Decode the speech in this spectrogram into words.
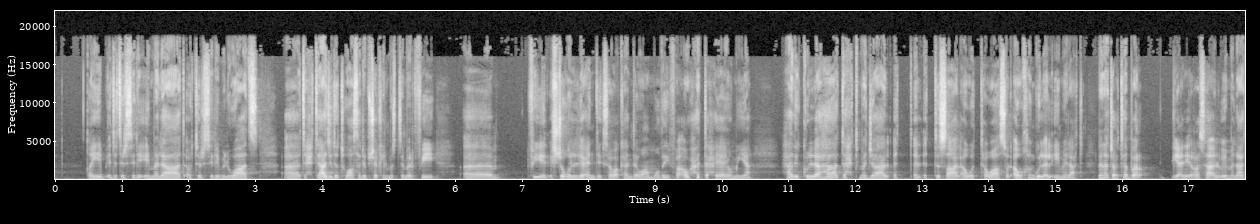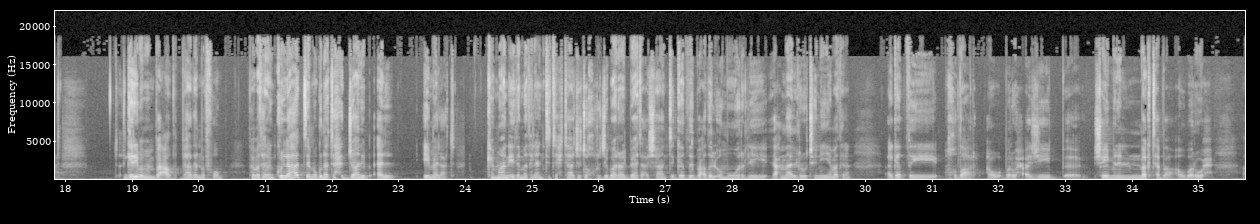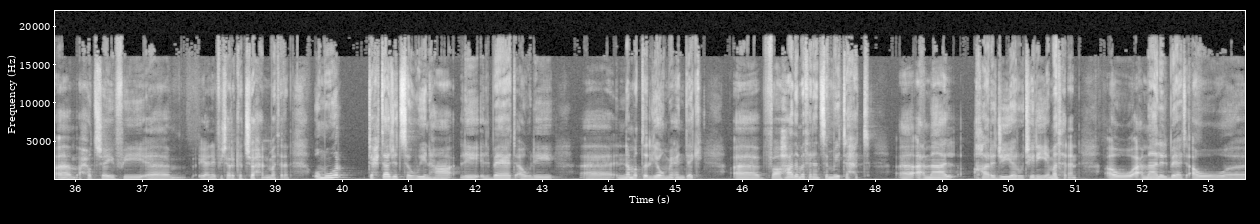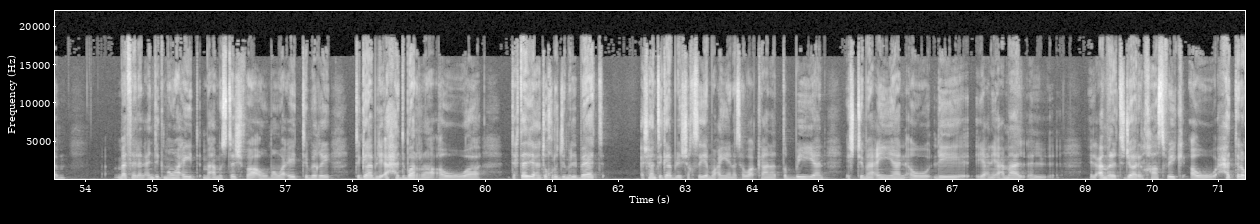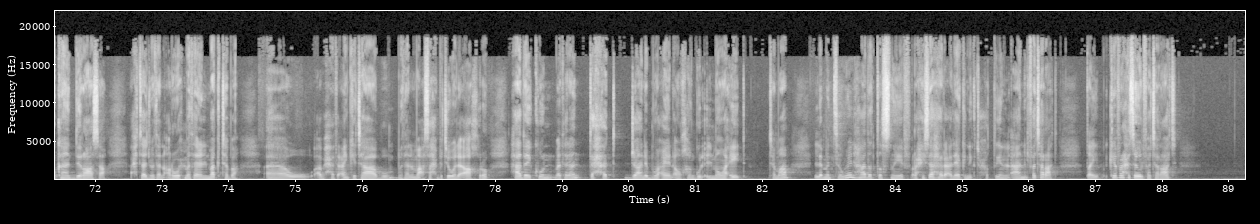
طيب أنت ترسلي إيميلات أو ترسلي بالواتس أه تحتاجي تتواصلي بشكل مستمر في أه في الشغل اللي عندك سواء كان دوام وظيفة أو حتى حياة يومية. هذه كلها تحت مجال الاتصال أو التواصل أو خلينا نقول الإيميلات. لأنها تعتبر يعني الرسائل والإيميلات قريبة من بعض بهذا المفهوم. فمثلا كلها زي ما قلنا تحت جانب الإيميلات. كمان إذا مثلا أنت تحتاجي تخرجي برا البيت عشان تقضي بعض الأمور لأعمال روتينية مثلا أقضي خضار أو بروح أجيب آه، شيء من المكتبة أو بروح أحط شيء في يعني في شركة شحن مثلا أمور تحتاج تسوينها للبيت أو للنمط اليومي عندك. آه، فهذا مثلا تسميه تحت آه، اعمال خارجية روتينية مثلا أو أعمال البيت أو مثلا عندك مواعيد مع مستشفى أو مواعيد تبغي تقابلي أحد برا أو تحتاج يعني تخرجي من البيت عشان تقابلي شخصية معينة سواء كانت طبيا اجتماعيا أو ل يعني أعمال العمل التجاري الخاص فيك أو حتى لو كانت دراسة. أحتاج مثلا أروح مثلا المكتبة آه، وأبحث عن كتاب مثلا مع صاحبتي ولا آخره. هذا يكون مثلا تحت جانب معين أو خلينا نقول المواعيد. تمام؟ لما تسوين هذا التصنيف راح يسهل عليك إنك تحطين الآن الفترات. طيب كيف راح أسوي الفترات؟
